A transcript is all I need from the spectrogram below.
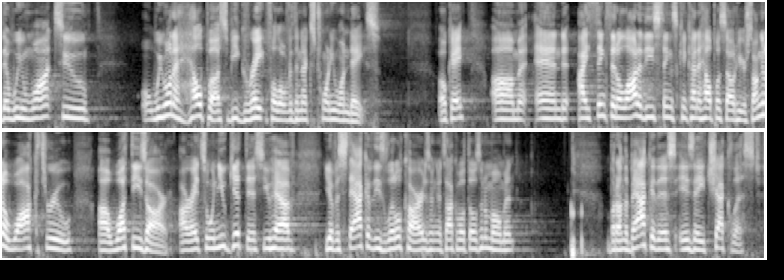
that we want to we want to help us be grateful over the next 21 days. Okay? Um, and I think that a lot of these things can kind of help us out here. So I'm going to walk through uh, what these are. All right? So when you get this, you have you have a stack of these little cards. I'm going to talk about those in a moment. But on the back of this is a checklist.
